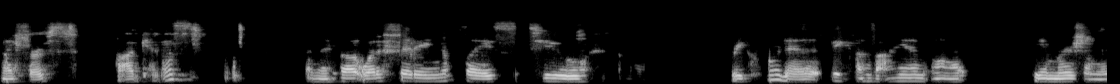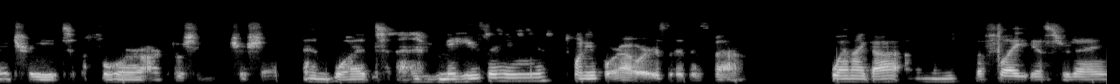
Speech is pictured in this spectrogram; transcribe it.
my first podcast, and I thought what a fitting place to record it because I am at the immersion retreat for our coaching mentorship. And what an amazing 24 hours it has been. When I got on the flight yesterday,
